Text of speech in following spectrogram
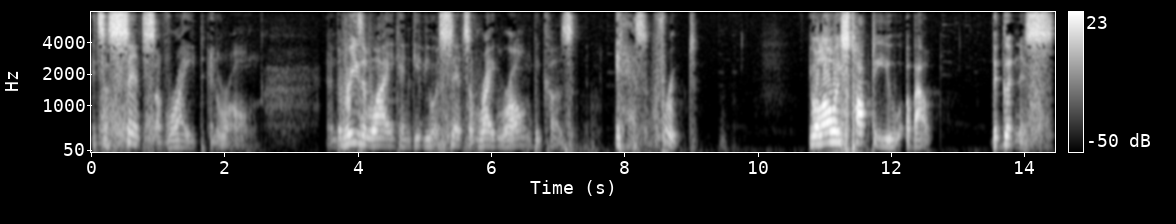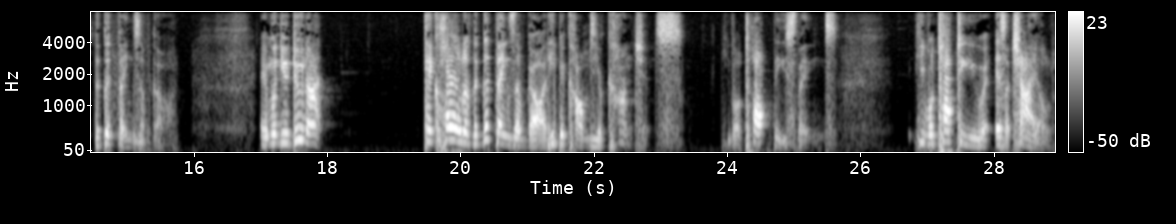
It's a sense of right and wrong. And the reason why it can give you a sense of right and wrong because it has fruit. It will always talk to you about the goodness, the good things of God. And when you do not take hold of the good things of God, He becomes your conscience. He will talk these things. He will talk to you as a child,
